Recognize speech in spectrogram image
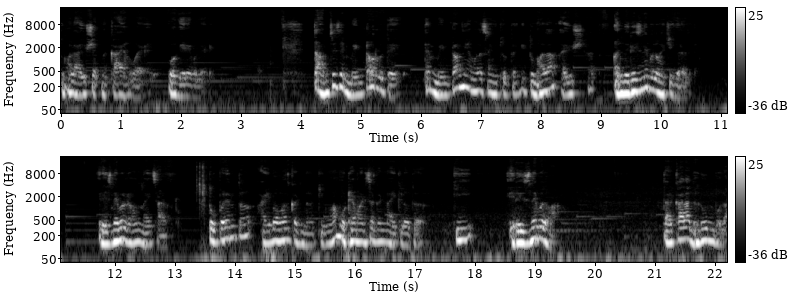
तुम्हाला आयुष्यातनं काय हवंय? वगैरे वगैरे. तर आमचे जे मेंटॉर होते त्या मेंटॉरने आम्हाला सांगितलं होतं की तुम्हाला आयुष्यात अनरिझनेबल व्हायची गरज आहे. रिझनेबल राहून नाही चालणार. तोपर्यंत आईबाबांकडनं किंवा मोठ्या माणसाकडनं ऐकलं होतं की रिझनेबल व्हा. तर्काला धरून बोला.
